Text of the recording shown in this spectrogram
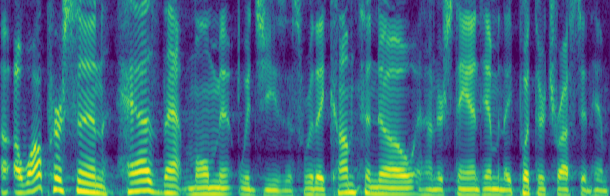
A, a wow person has that moment with Jesus where they come to know and understand him and they put their trust in him.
